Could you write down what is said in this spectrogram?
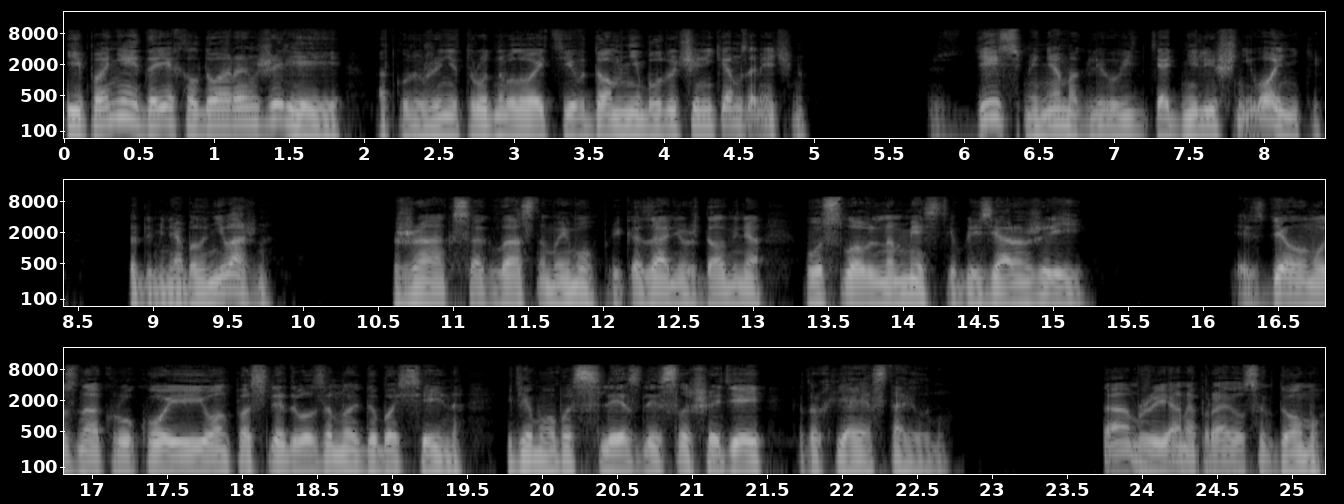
и по ней доехал до оранжереи, откуда уже нетрудно было войти в дом, не будучи никем замеченным. Здесь меня могли увидеть одни лишь невольники, что для меня было неважно. Жак, согласно моему приказанию, ждал меня в условленном месте, вблизи оранжереи. Я сделал ему знак рукой, и он последовал за мной до бассейна, где мы оба слезли с лошадей, которых я и оставил ему. Там же я направился к дому,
